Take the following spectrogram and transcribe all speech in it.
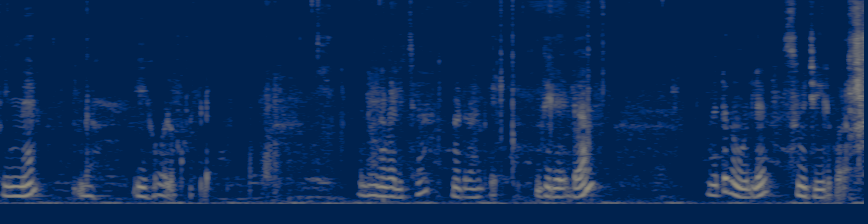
പിന്നെ ഇതാ ഈ ഹോൾ കൂടി ഇടുക ഇതിങ്ങനെ വലിച്ച ഇങ്ങോട്ട് തന്നെ ഇതിലിടുക എന്നിട്ട് നൂൽ സൂചിയിൽ കുറച്ച്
